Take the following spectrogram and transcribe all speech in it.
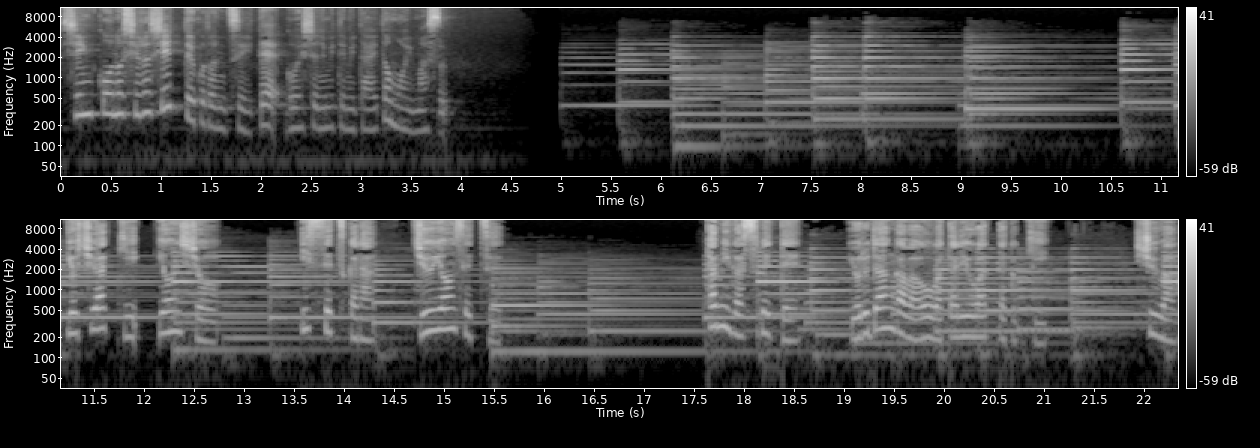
信仰の印っていうことについてご一緒に見てみたいと思います吉脇四章一節から十四節民がすべてヨルダン川を渡り終わったとき、主は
